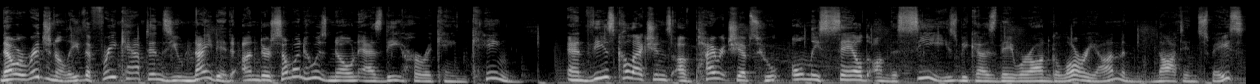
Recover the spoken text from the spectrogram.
Now, originally, the Free Captains united under someone who is known as the Hurricane King. And these collections of pirate ships who only sailed on the seas because they were on Golarion and not in space,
